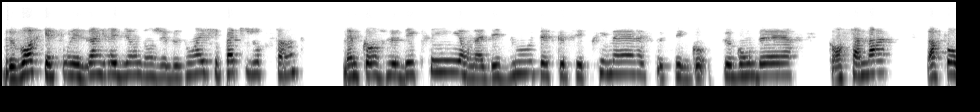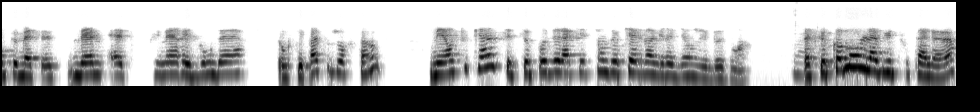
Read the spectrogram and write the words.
de voir quels sont les ingrédients dont j'ai besoin. Et c'est pas toujours simple. Même quand je le décris, on a des doutes. Est-ce que c'est primaire? Est-ce que c'est secondaire? Quand ça marche, Parfois, on peut mettre, même être primaire et secondaire. Donc, c'est pas toujours simple. Mais en tout cas, c'est de se poser la question de quels ingrédients j'ai besoin. Parce que comme on l'a vu tout à l'heure,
